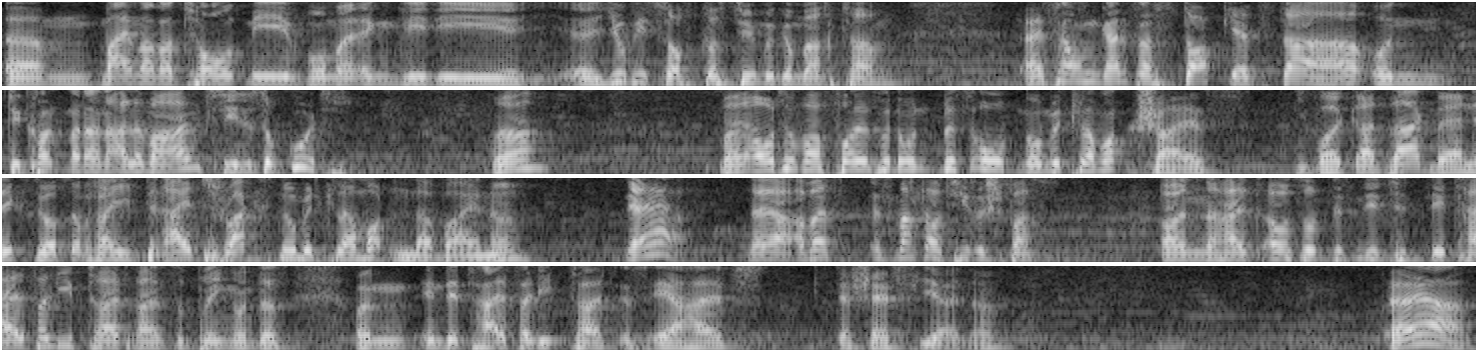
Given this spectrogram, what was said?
Ähm, My Mother Told Me, wo wir irgendwie die äh, Ubisoft-Kostüme gemacht haben. Da ist auch ein ganzer Stock jetzt da und die konnten wir dann alle mal anziehen. Ist doch gut. Ja? Mein Auto war voll von unten bis oben, nur mit Klamottenscheiß. Ich wollte gerade sagen, wäre ja nichts. Du habt wahrscheinlich drei Trucks nur mit Klamotten dabei, ne? Ja, ja, ja, ja aber es, es macht auch tierisch Spaß. Und halt auch so ein bisschen die Detailverliebtheit reinzubringen und das. Und in Detailverliebtheit ist er halt der Chef hier, ne? Ja, ja,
